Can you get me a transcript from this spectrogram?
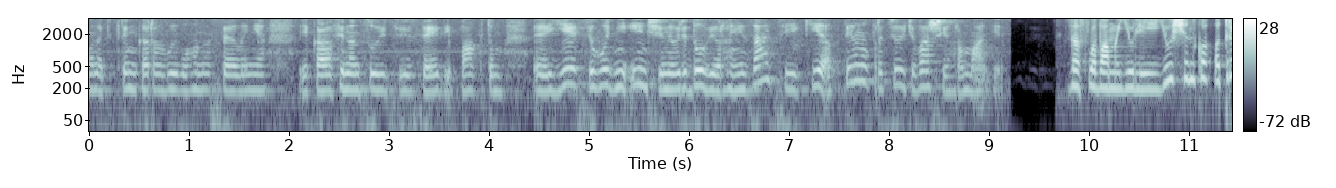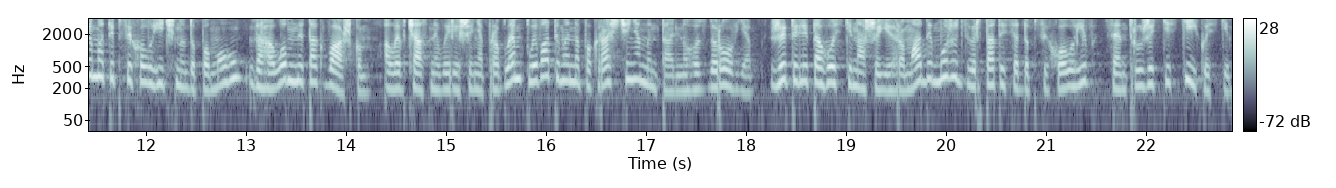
проєкту підтримка розливого населення, яка фінансується USAID і пактом. Е, Є сьогодні інші неурядові організації, які активно працюють у вашій громаді. За словами Юлії Ющенко, отримати психологічну допомогу загалом не так важко, але вчасне вирішення проблем впливатиме на покращення ментального здоров'я. Жителі та гості нашої громади можуть звертатися до психологів Центру життєстійкості,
